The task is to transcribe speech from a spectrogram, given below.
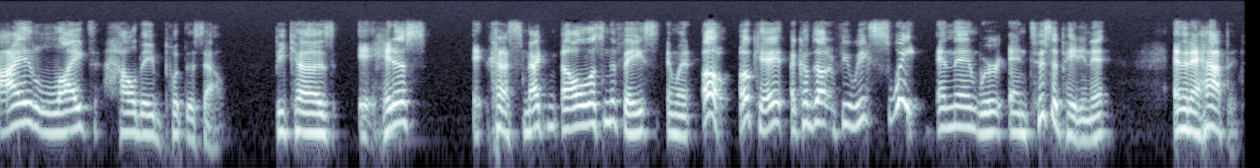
I liked how they put this out because it hit us it kind of smacked all of us in the face and went, "Oh, okay, it comes out in a few weeks, sweet." And then we're anticipating it, and then it happened,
